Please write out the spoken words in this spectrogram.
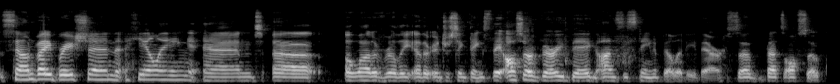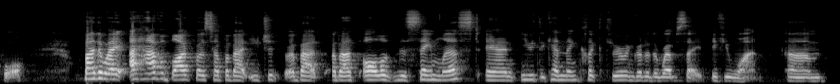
sound vibration, healing, and uh, a lot of really other interesting things. They also are very big on sustainability there, so that's also cool. By the way, I have a blog post up about each about about all of the same list, and you can then click through and go to the website if you want. Um,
